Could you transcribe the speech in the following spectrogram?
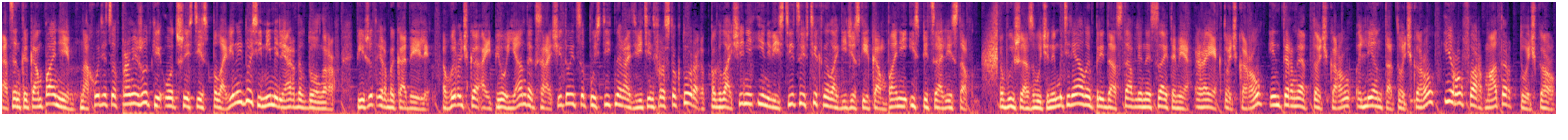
Оценка компании находится в промежутке от 6,5 до 7 миллиардов долларов, пишет РБК Daily. Выручка IPO Яндекс рассчитывается пустить на развитие инфраструктуры, поглощение инвестиций в технологические компании и специалистов. Выше озвученные материалы предоставлены сайтами react.ru, internet.ru, lenta.ru и ruformator.ru.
